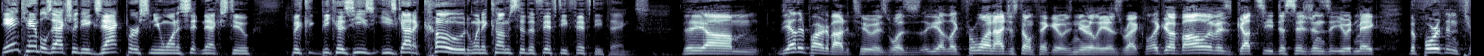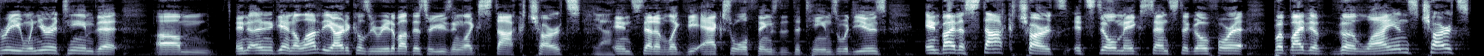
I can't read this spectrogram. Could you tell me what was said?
Dan Campbell's actually the exact person you want to sit next to bec- because he's he's got a code when it comes to the 50-50 things. The um the other part about it too is was yeah like for one I just don't think it was nearly as reckless like of all of his gutsy decisions that you would make the fourth and three when you're a team that um and, and again a lot of the articles you read about this are using like stock charts Yeah. instead of like the actual things that the teams would use and by the stock charts it still makes sense to go for it but by the the Lions charts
